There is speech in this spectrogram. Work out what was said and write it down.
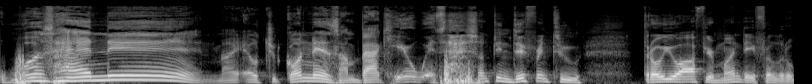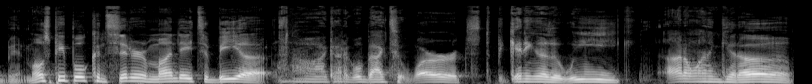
What's happening? My El Chucones. I'm back here with something different to throw you off your Monday for a little bit. Most people consider Monday to be a, oh, I gotta go back to work. It's the beginning of the week. I don't wanna get up.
